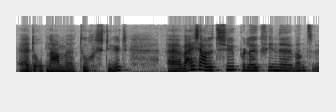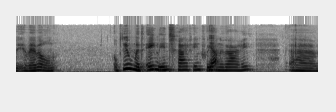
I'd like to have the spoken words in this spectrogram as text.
eh, de opname toegestuurd. Eh, wij zouden het super leuk vinden, want we, we hebben al een- op dit moment één inschrijving voor Ja. januari. Ehm,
